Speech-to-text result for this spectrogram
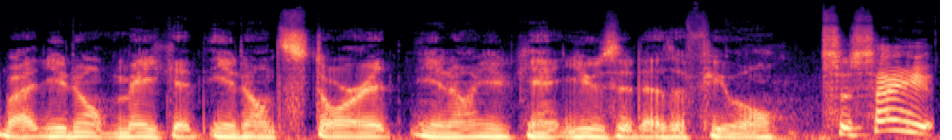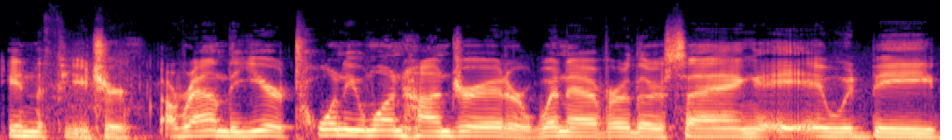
but you don't make it, you don't store it, you know, you can't use it as a fuel. So, say in the future, around the year 2100 or whenever they're saying it would be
